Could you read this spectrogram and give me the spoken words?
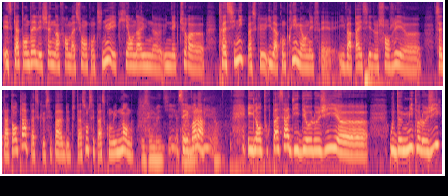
et ce qu'attendaient les chaînes d'information en continu et qui en a une, une lecture euh, très cynique parce qu'il a compris, mais en effet, il va pas essayer de changer euh, cette attente-là parce que c'est pas, de toute façon, c'est pas ce qu'on lui demande. C'est son métier. C'est voilà. Et il entoure pas ça d'idéologie euh, ou de mythologie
